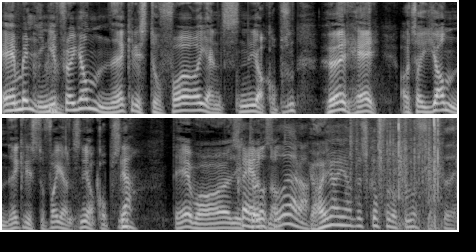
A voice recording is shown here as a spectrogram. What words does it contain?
En melding fra Janne Kristoffer Jensen Jacobsen. Hør her. Altså Janne Kristoffer Jensen Jacobsen. Ja. Det var litt Skal jeg låse det da? Ja, ja, ja, du skal få lov til å låse opp det.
